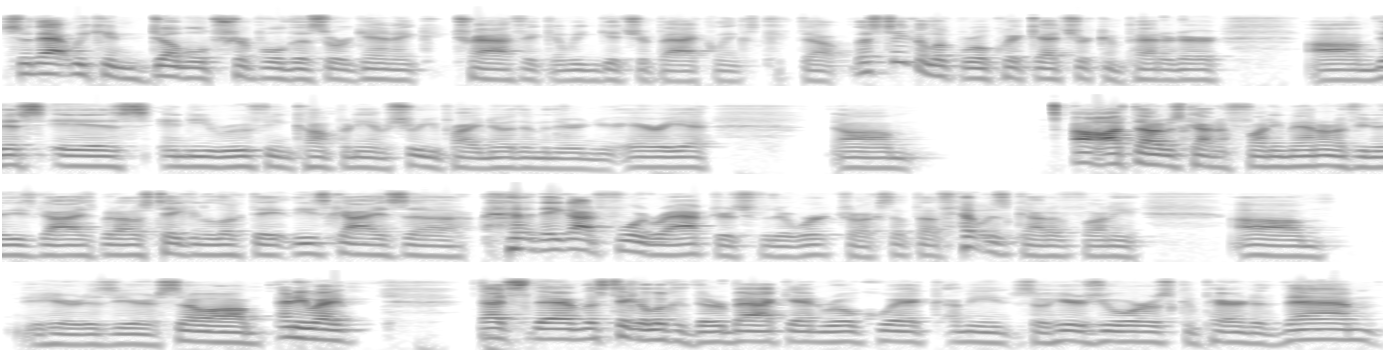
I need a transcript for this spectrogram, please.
so that we can double, triple this organic traffic and we can get your backlinks kicked up. Let's take a look real quick at your competitor. Um, this is Indie Roofing Company. I'm sure you probably know them and they're in your area. Um, oh, I thought it was kind of funny, man. I don't know if you know these guys, but I was taking a look. They, these guys, uh, they got Ford Raptors for their work trucks. I thought that was kind of funny. Um, here it is here. So um, anyway, that's them. Let's take a look at their back end real quick. I mean, so here's yours compared to them.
